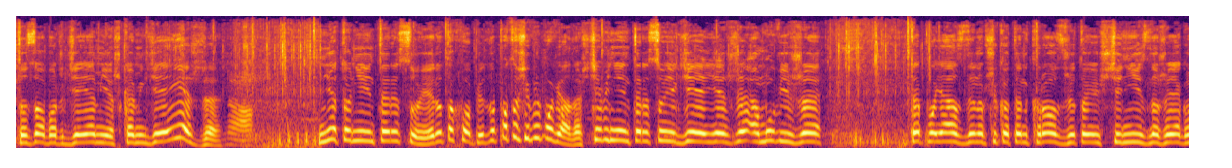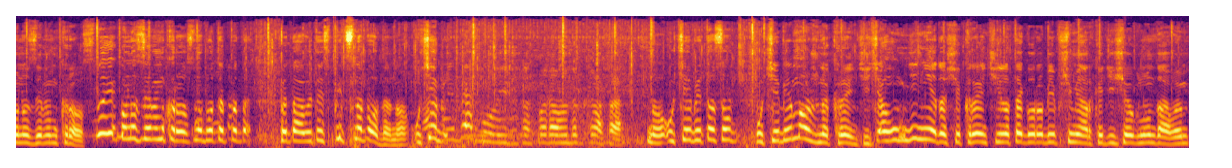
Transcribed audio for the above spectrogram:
to zobacz, gdzie ja mieszkam i gdzie ja jeżdżę. No, Mnie to nie interesuje. No to chłopie, no po co się wypowiadasz? Ciebie nie interesuje, gdzie ja jeżdżę, a mówisz, że te pojazdy, na przykład ten cross, że to jest ścienizna, że ja go nazywam cross. No ja go nazywam cross, no bo te peda- pedały to jest pic na wodę, no. U ciebie, mówi, że to do krosa. no, u ciebie to są, u ciebie można kręcić, a u mnie nie da się kręcić, dlatego robię przymiarkę, dzisiaj oglądałem,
